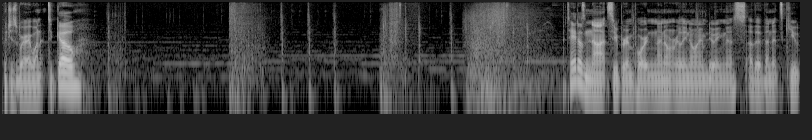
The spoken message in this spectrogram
Which is where I want it to go. Potato's not super important. I don't really know why I'm doing this, other than it's cute.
